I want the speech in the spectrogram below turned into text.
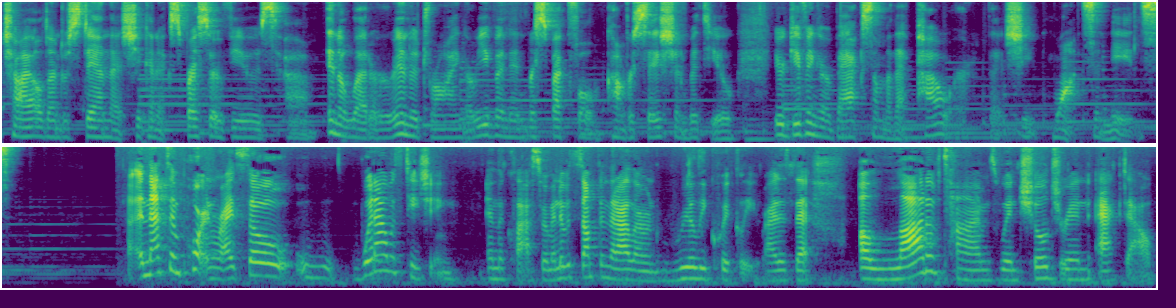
child understand that she can express her views um, in a letter or in a drawing or even in respectful conversation with you, you're giving her back some of that power that she wants and needs. And that's important, right? So, what I was teaching in the classroom, and it was something that I learned really quickly, right? Is that a lot of times when children act out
